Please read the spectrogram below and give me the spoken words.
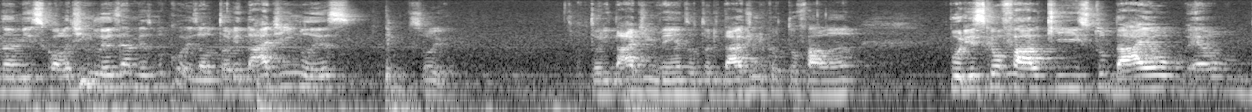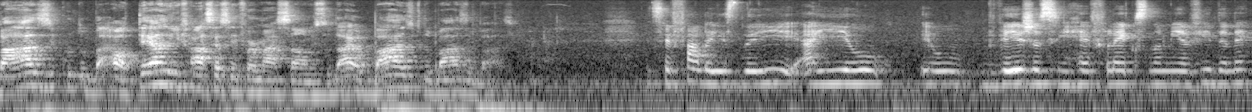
na minha escola de inglês é a mesma coisa. Autoridade em inglês sou eu. Autoridade em venda, autoridade no que eu estou falando. Por isso que eu falo que estudar é o, é o básico do básico. Até a gente faça essa informação. Estudar é o básico do básico do básico. Você fala isso daí, aí eu, eu vejo assim, reflexo na minha vida, né?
